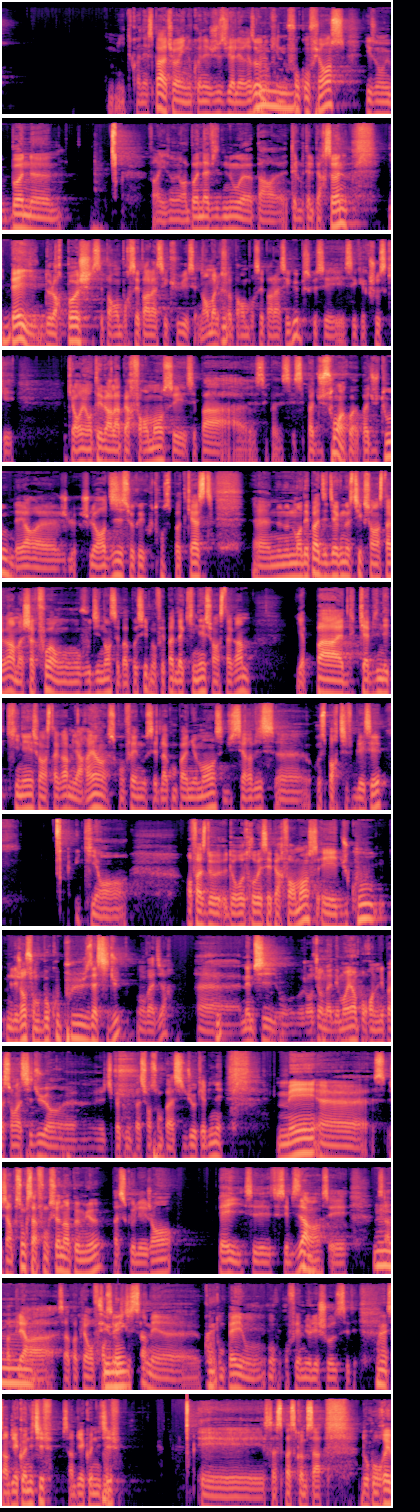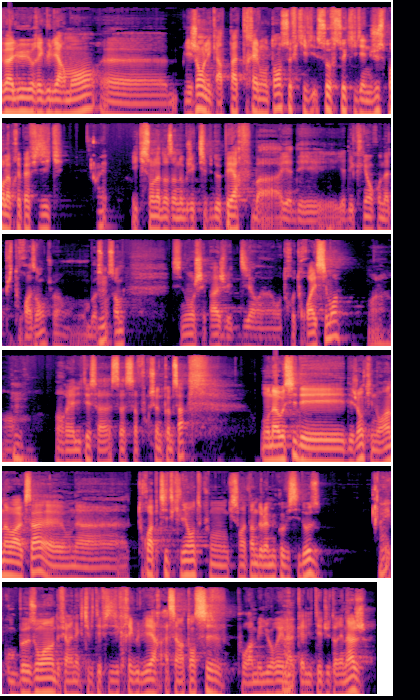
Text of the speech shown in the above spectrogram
Ils te connaissent pas, tu vois. Ils nous connaissent juste via les réseaux, donc ils nous font confiance. Ils ont eu bonne, euh, enfin, ils ont eu un bon avis de nous euh, par euh, telle ou telle personne. Ils payent de leur poche. C'est pas remboursé par la Sécu et c'est normal que ce soit pas remboursé par la Sécu puisque c'est c'est quelque chose qui est qui est orienté vers la performance et c'est pas c'est pas c'est c'est pas du soin quoi pas du tout d'ailleurs je, je leur dis ceux qui écouteront ce podcast ne nous demandez pas des diagnostics sur Instagram à chaque fois on, on vous dit non c'est pas possible on fait pas de la kiné sur Instagram il n'y a pas de cabinet de kiné sur Instagram il y a rien ce qu'on fait nous c'est de l'accompagnement c'est du service euh, aux sportifs blessés qui en en phase de, de retrouver ses performances et du coup les gens sont beaucoup plus assidus on va dire euh, même si aujourd'hui on a des moyens pour rendre les patients assidus. Hein. Euh, je dis pas que nos patients sont pas assidus au cabinet, mais euh, j'ai l'impression que ça fonctionne un peu mieux parce que les gens C'est bizarre, hein. c'est ça va pas plaire à ça va pas plaire aux Français. humain. Je dis ça, mais euh, quand Ouais. on paye, on, on, on fait mieux les choses. C'est Ouais. un biais cognitif. C'est un biais cognitif. Et ça se passe comme ça. Donc on réévalue régulièrement. Euh, les gens on les garde pas très longtemps, sauf, qui, sauf ceux qui viennent juste pour la prépa physique Ouais. et qui sont là dans un objectif de perf. Bah il y a des il y a des clients qu'on a depuis trois ans, tu vois, on, on bosse Mm. ensemble. Sinon je sais pas, je vais te dire euh, entre trois et six mois. Voilà. En, en réalité ça, ça ça fonctionne comme ça. On a aussi des, des gens qui n'ont rien à voir avec ça. Euh, on a trois petites clientes qui, ont- qui sont atteintes de la mucoviscidose et qui ont besoin de faire une activité physique régulière assez intensive pour améliorer la qualité du drainage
